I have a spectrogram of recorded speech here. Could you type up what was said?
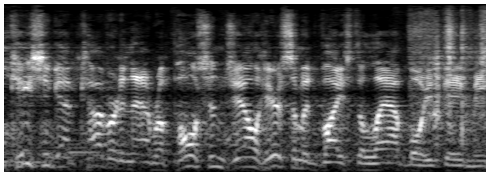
In case you got covered in that repulsion gel, here's some advice the lab boys gave me.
